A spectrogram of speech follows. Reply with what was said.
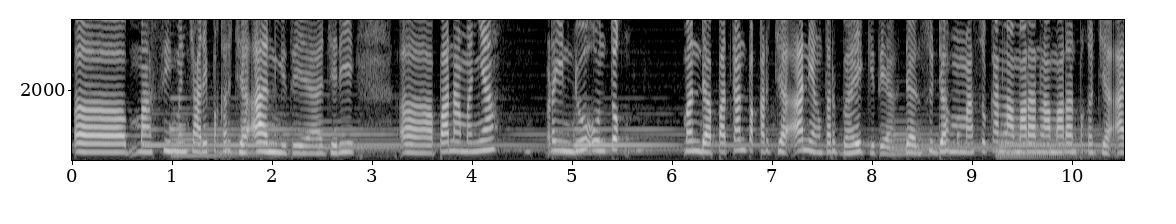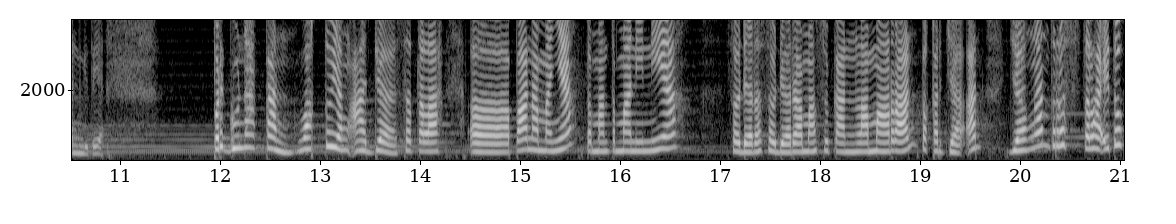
uh, masih mencari pekerjaan gitu ya. Jadi uh, apa namanya? rindu untuk mendapatkan pekerjaan yang terbaik gitu ya dan sudah memasukkan lamaran-lamaran pekerjaan gitu ya. Pergunakan waktu yang ada setelah uh, apa namanya? teman-teman ini ya saudara-saudara masukkan lamaran pekerjaan, jangan terus setelah itu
